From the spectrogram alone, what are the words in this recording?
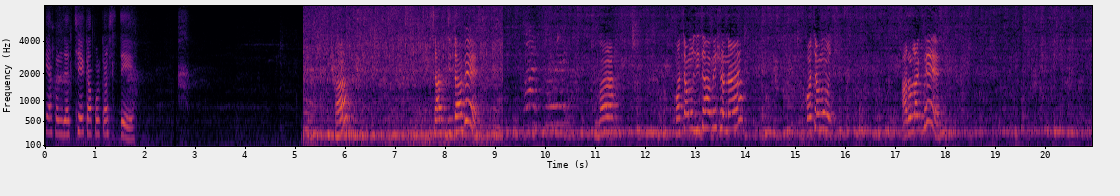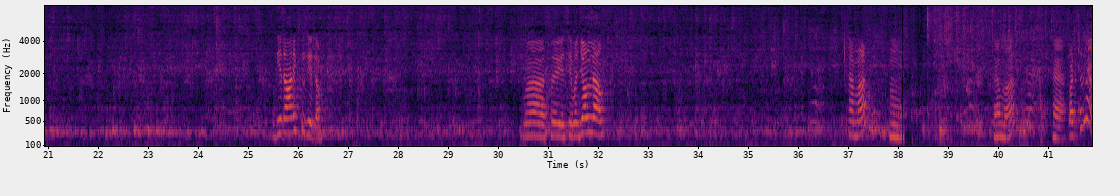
এখন যাচ্ছে কাপড় কাচতে। হ্যাঁ? সার্ফ দিতে হবে? বাহ। ক চামচ দিতে হবে সোনা। ক চামচ আরও লাগবে? দিয়ে দাও, আরেকটু দিয়ে দাও। বাস, হয়ে গেছে। এবার জল দাও। হ্যাঁ মা? হুম। হ্যাঁ মা? হ্যাঁ পারছ না?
